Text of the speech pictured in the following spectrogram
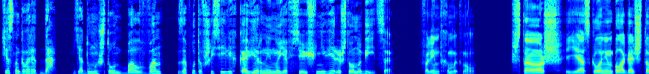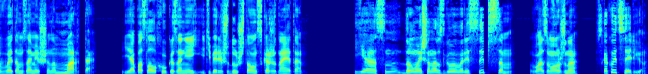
«Честно говоря, да. Я думаю, что он болван, запутавшийся и легковерный, но я все еще не верю, что он убийца». Флинт хмыкнул. «Что ж, я склонен полагать, что в этом замешана Марта. Я послал Хука за ней, и теперь жду, что он скажет на это. «Ясно. Думаешь, она в сговоре с Ипсом?» «Возможно». «С какой целью?»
